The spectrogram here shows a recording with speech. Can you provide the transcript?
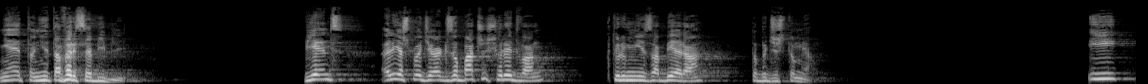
Nie, to nie ta wersja Biblii. Więc Eliasz powiedział, jak zobaczysz rydwan, który mnie zabiera, to będziesz to miał. I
